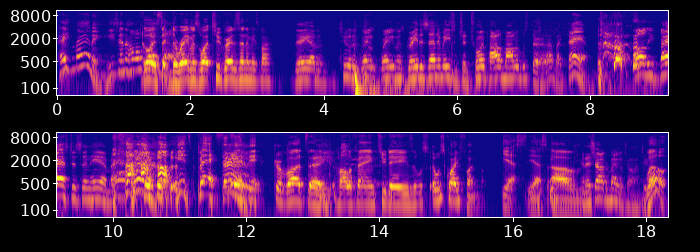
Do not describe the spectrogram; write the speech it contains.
Peyton Manning. He's in the Hall of Go ahead. Fame. Say, now. the Ravens, what two greatest enemies, man? They are the two of the great Ravens' greatest enemies, and Troy Polamalu was third. I was like, damn, all these bastards in here, man. He's back. Damn. Cravante, Hall of Fame, two days. It was it was quite fun though. Yes, yes. Um, and then shout out to Megatron too. well,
